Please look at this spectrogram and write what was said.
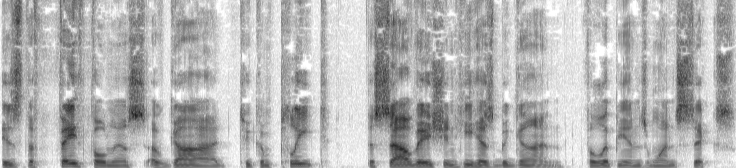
is the faithfulness of God to complete the salvation he has begun. Philippians 1 6.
